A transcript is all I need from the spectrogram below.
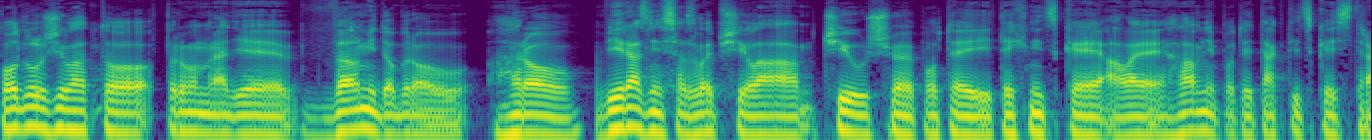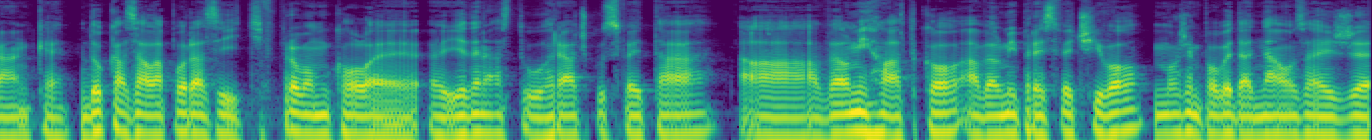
po Podložila to v prvom rade veľmi dobrou hrou. Výrazne sa zlepšila či už po tej technickej, ale hlavne po tej taktickej stránke. Dokázala poraziť v prvom kole 11. hráčku sveta a veľmi hladko a veľmi presvedčivo. Môžem povedať naozaj, že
